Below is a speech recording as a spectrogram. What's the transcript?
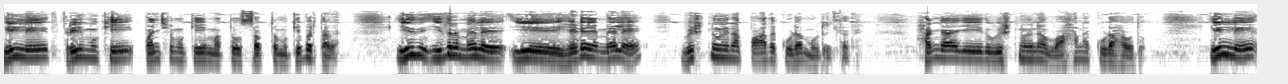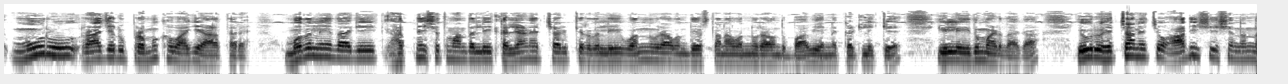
ಇಲ್ಲಿ ತ್ರಿಮುಖಿ, ಪಂಚಮುಖಿ ಮತ್ತು ಸಪ್ತಮುಖಿ ಬರ್ತವೆ. ಇದ್- ಇದರ ಮೇಲೆ, ಈ ಹೆಡೆಯ ಮೇಲೆ ವಿಷ್ಣುವಿನ ಪಾದ ಕೂಡ ಮೂಡಿರ್ತದೆ. ಹಂಗಾಗಿ ಇದು ವಿಷ್ಣುವಿನ ವಾಹನ ಕೂಡ ಹೌದು. ಇಲ್ಲಿ ಮೂರು ರಾಜರು ಪ್ರಮುಖವಾಗಿ ಆಳ್ತಾರೆ. ಮೊದಲನೇದಾಗಿ ಹತ್ತನೇ ಶತಮಾನದಲ್ಲಿ ಕಲ್ಯಾಣ ಚಾಲುಕ್ಯರದಲ್ಲಿ ಒಂದೂರ ಒಂದು ದೇವಸ್ಥಾನ, ಒಂದೂರ ಒಂದು ಬಾವಿಯನ್ನು ಕಟ್ಟಲಿಕ್ಕೆ ಇಲ್ಲಿ ಇದು ಮಾಡಿದಾಗ ಇವರು ಹೆಚ್ಚಾನೆಚ್ಚು ಆದಿಶೇಷನನ್ನ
